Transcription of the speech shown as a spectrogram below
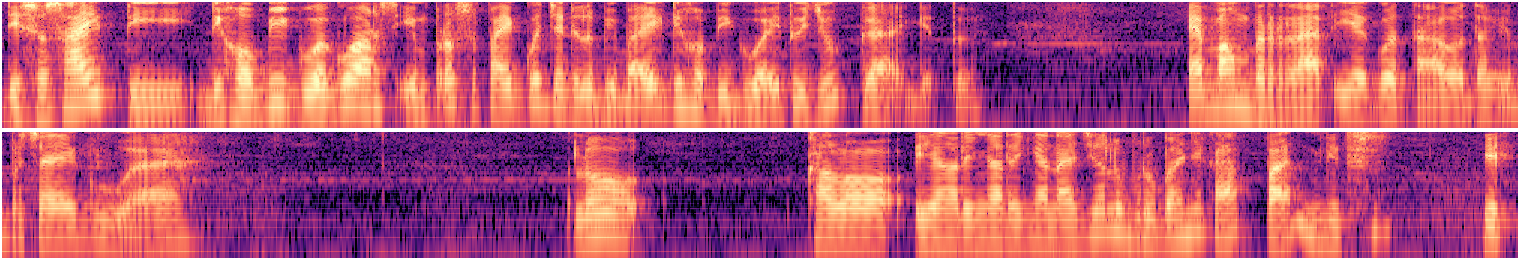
Di society di hobi gue gue harus improve supaya gue jadi lebih baik di hobi gue itu juga gitu. Emang berat iya gue tahu tapi percaya gue lo kalau yang ringan-ringan aja lu berubahnya kapan gitu. Ya. Yeah.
